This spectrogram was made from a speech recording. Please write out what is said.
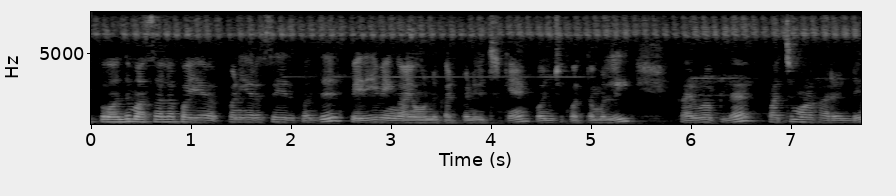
இப்போ வந்து மசாலா பைய பணியாரம் செய்கிறதுக்கு வந்து பெரிய வெங்காயம் ஒன்று கட் பண்ணி வச்சுருக்கேன். கொஞ்சம் கொத்தமல்லி கருவேப்பிலை பச்சை மிளகா ரெண்டு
